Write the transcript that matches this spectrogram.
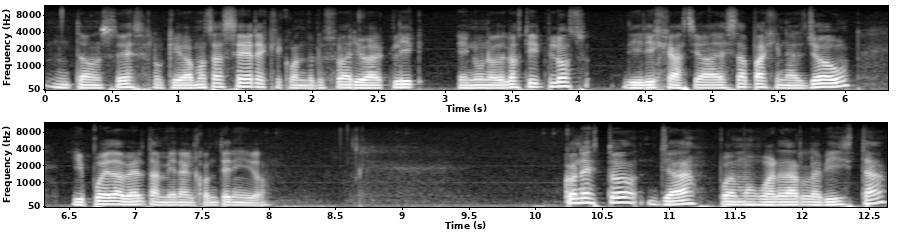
Entonces, lo que vamos a hacer es que cuando el usuario haga clic en uno de los títulos, dirija hacia esa página Joe y pueda ver también el contenido. Con esto ya podemos guardar la vista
